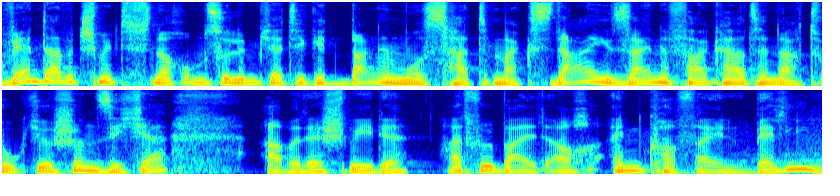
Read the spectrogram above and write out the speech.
Während David Schmidt noch ums Olympiaticket bangen muss, hat Max Dahi seine Fahrkarte nach Tokio schon sicher. Aber der Schwede hat wohl bald auch einen Koffer in Berlin.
